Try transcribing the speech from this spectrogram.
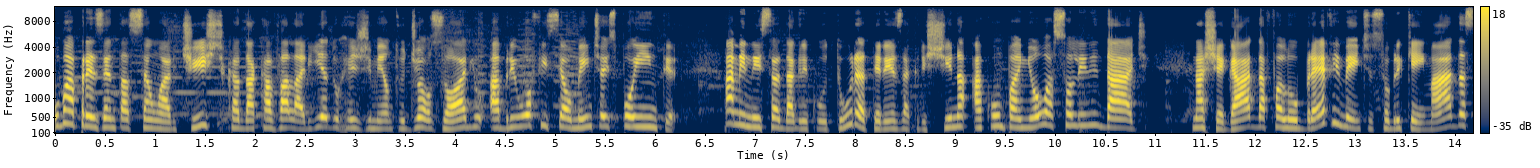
Uma apresentação artística da Cavalaria do Regimento de Osório abriu oficialmente a Expo Inter. A ministra da Agricultura, Tereza Cristina, acompanhou a solenidade. Na chegada, falou brevemente sobre queimadas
